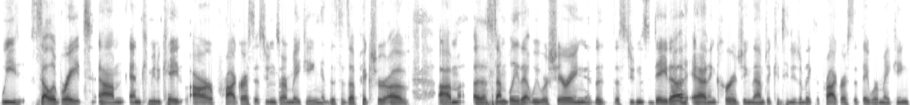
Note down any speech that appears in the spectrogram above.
We celebrate um, and communicate our progress that students are making. This is a picture of um, an assembly that we were sharing the, the students' data and encouraging them to continue to make the progress that they were making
